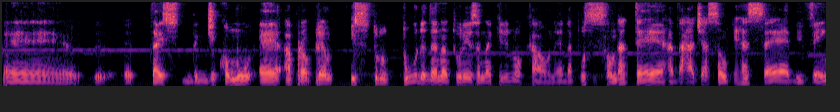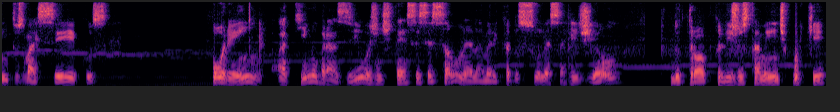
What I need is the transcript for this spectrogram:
é, de como é a própria estrutura da natureza naquele local, né? Da posição da terra, da radiação que recebe, ventos mais secos. Porém, aqui no Brasil, a gente tem essa exceção, né? Na América do Sul, nessa região do trópico ali, justamente porque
